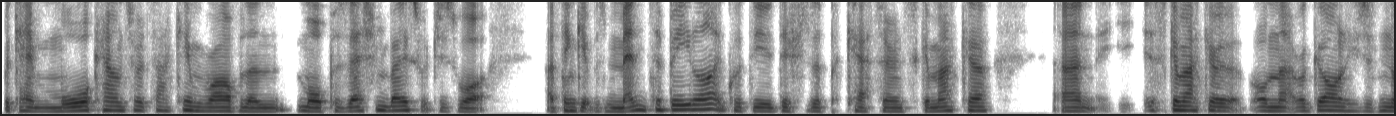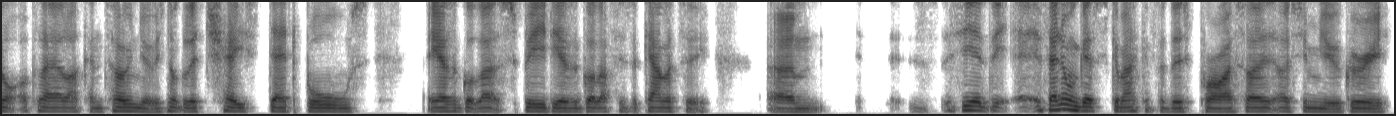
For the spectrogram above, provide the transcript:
became more counter-attacking rather than more possession-based, which is what I think it was meant to be like with the additions of Paqueta and Scamacca. And Scamacca, on that regard, he's just not a player like Antonio. He's not going to chase dead balls. He hasn't got that speed. He hasn't got that physicality. Um, so yeah, if anyone gets Scamacca for this price, I, I assume you agree.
